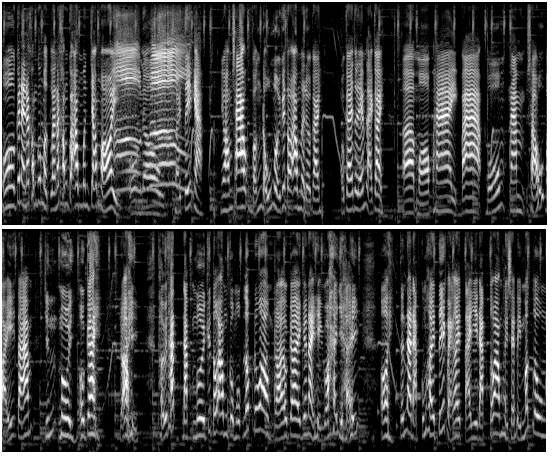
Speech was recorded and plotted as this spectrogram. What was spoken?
Ồ cái này nó không có mực là nó không có ong bên trong rồi. Oh no hơi tiếc nha. Nhưng mà không sao vẫn đủ 10 cái tổ ong là được rồi. Ok tôi đếm lại coi à, 1, 2, 3, 4, 5, 6, 7, 8, 9, 10 Ok Rồi. Thử thách đập 10 cái tổ ong cùng một lúc đúng không? Rồi ok cái này thì quá dễ. Ôi tính ra đập cũng hơi tiếc bạn ơi Tại vì đập tổ ong thì sẽ bị mất luôn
